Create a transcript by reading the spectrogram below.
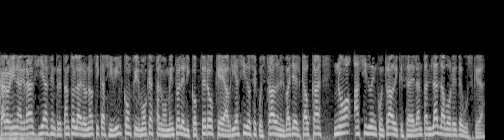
Carolina, gracias. Entre tanto, la Aeronáutica Civil confirmó que hasta el momento el helicóptero que habría sido secuestrado en el Valle del Cauca no ha sido encontrado y que se adelantan las labores de búsqueda.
